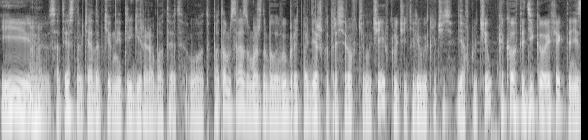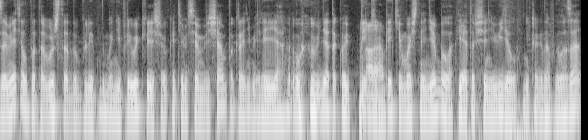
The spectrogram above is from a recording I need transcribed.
И, угу. соответственно, у тебя адаптивные триггеры работают. Вот. Потом сразу можно было выбрать поддержку трассировки лучей, включить или выключить. Я включил. Какого-то дикого эффекта не заметил, потому что, ну, блин, мы не привыкли еще к этим всем вещам, по крайней мере, я. У меня такой пеки, ну, да. пеки мощной не было. Я это все не видел никогда в глаза,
